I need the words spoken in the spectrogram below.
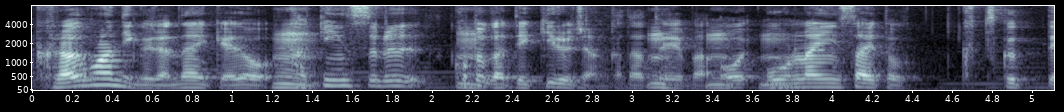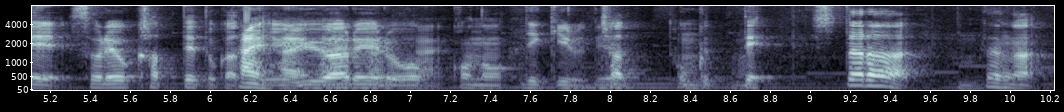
クラウドファンディングじゃないけど、うん。課金することができるじゃんか。例えば、オンラインサイト作ってそれを買ってとかっていう URL をはいこのできるでチャット送って、したら、なんか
